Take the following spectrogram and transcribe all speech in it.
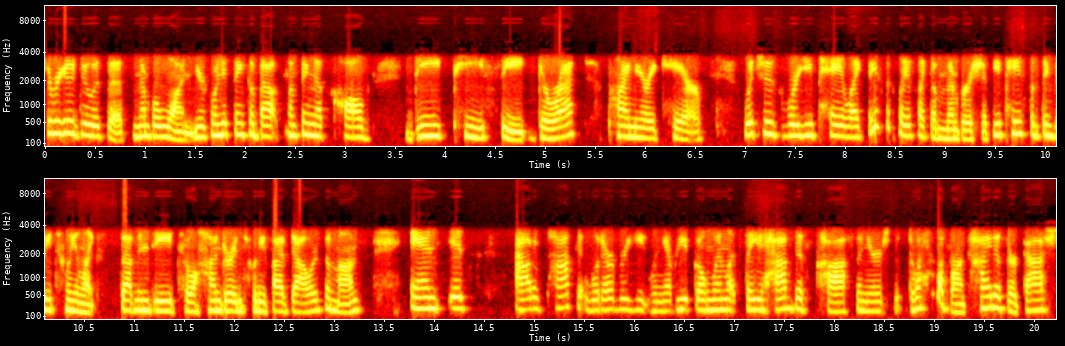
So what we're going to do is this. Number one, you're going to think about something that's called DPC, direct primary care which is where you pay like basically it's like a membership. You pay something between like seventy to one hundred and twenty five dollars a month, and it's out of pocket whatever you whenever you go in. Let's say you have this cough and you're do I have a bronchitis or gosh,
